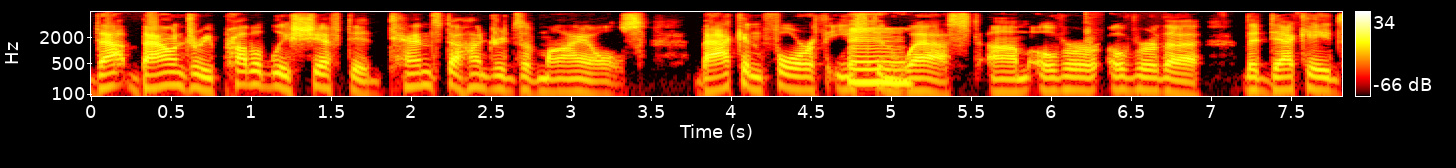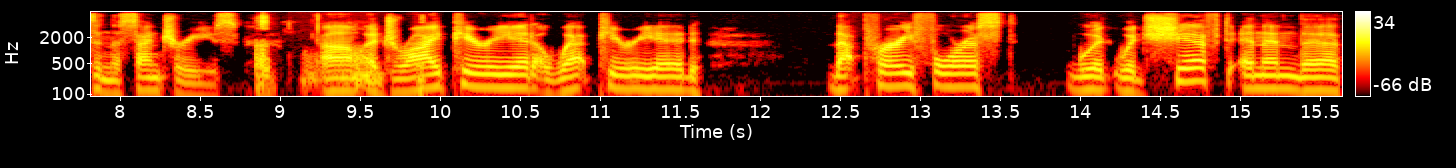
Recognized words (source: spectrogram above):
that boundary probably shifted tens to hundreds of miles back and forth, east mm. and west, um, over over the the decades and the centuries. Um, a dry period, a wet period, that prairie forest would would shift, and then the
